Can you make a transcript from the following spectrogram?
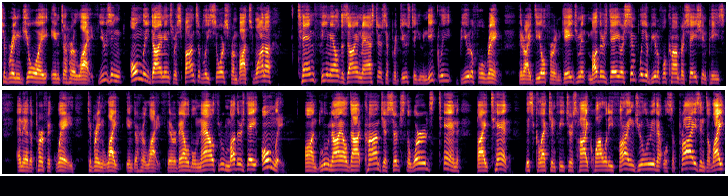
to bring joy into her life. Using only diamonds responsibly sourced from Botswana 10 female design masters have produced a uniquely beautiful ring. They're ideal for engagement, Mother's Day, or simply a beautiful conversation piece, and they're the perfect way to bring light into her life. They're available now through Mother's Day only on BlueNile.com. Just search the words 10 by 10. This collection features high quality, fine jewelry that will surprise and delight,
